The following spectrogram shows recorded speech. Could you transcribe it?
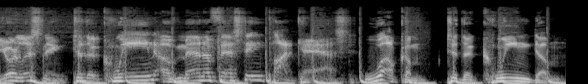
You're listening to the Queen of Manifesting podcast. Welcome to the Queendom.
